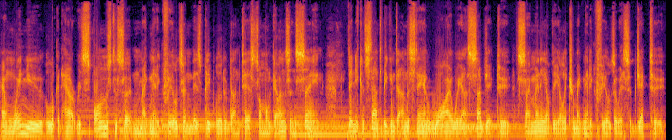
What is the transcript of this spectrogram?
And when you look at how it responds to certain magnetic fields, and there's people that have done tests on Morgellons and seen, then you can start to begin to understand why we are subject to so many of the electromagnetic fields that we're subject to.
